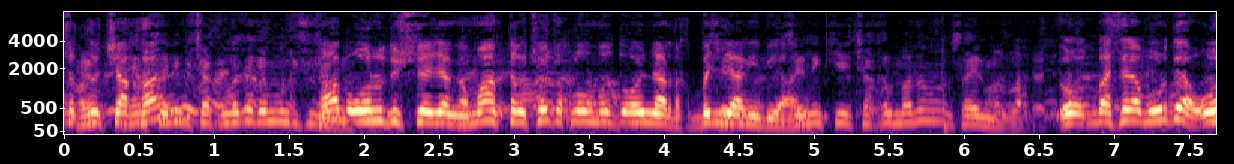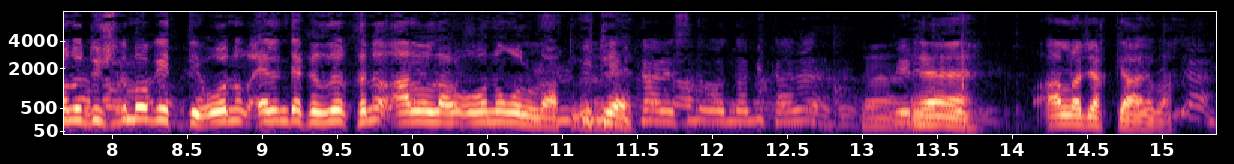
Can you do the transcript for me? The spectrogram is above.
sıkı çakar. seninki çakılacak hem onu düşürecek. Tabii onu düşüreceksin. Mantığı çocukluğumuzda oynardık. Bilya gibi yani. Seninki çakılmadı mı sayılmaz. mı? O mesela vurdu ya onu düştüm o gitti. Onun elindeki zırhını alırlar onun olur artık. Üte. Bir tanesini ondan bir tane verin, He. Alacak yani bak. bir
